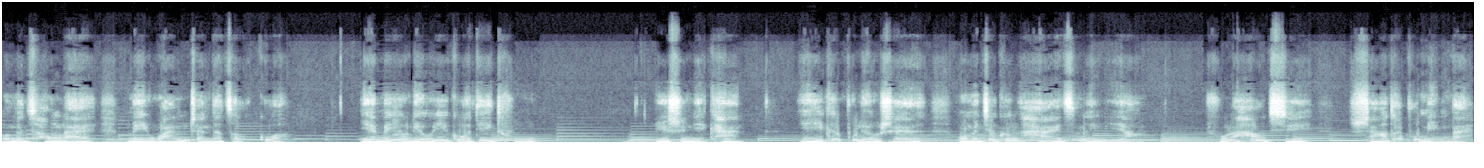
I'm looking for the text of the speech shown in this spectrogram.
我们从来没完整的走过，也没有留意过地图。于是你看，一个不留神，我们就跟孩子们一样，除了好奇，啥都不明白。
